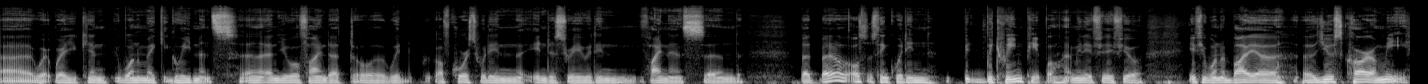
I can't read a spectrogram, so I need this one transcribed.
uh, where, where, you can you want to make agreements, uh, and you will find that, uh, with of course within industry, within finance, and but but I also think within between people. I mean, if if you if you want to buy a, a used car on me,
